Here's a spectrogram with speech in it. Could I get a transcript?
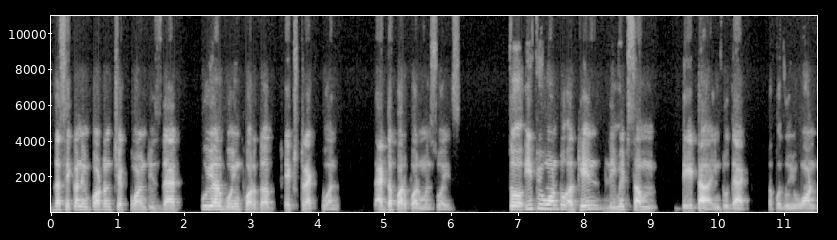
the second important checkpoint is that we are going for the extract one at the performance wise. So if you want to again limit some data into that, suppose you want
